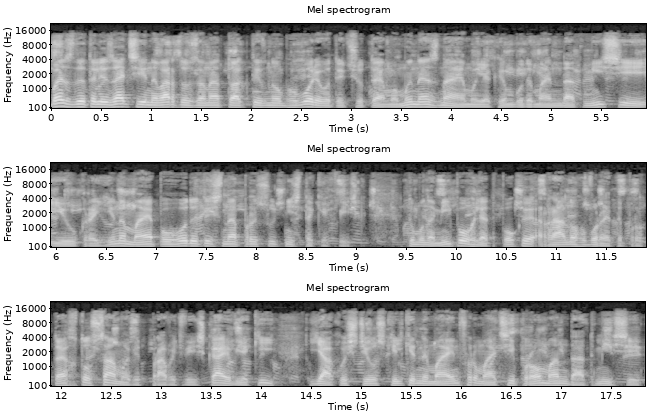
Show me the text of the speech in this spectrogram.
Без деталізації не варто занадто активно обговорювати цю тему. Ми не знаємо, яким буде мандат місії, і Україна має погодитись на присутність таких військ. Тому, на мій погляд, поки рано говорити про те, хто саме відправить війська і в якій якості, оскільки немає інформації про мандат місії.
